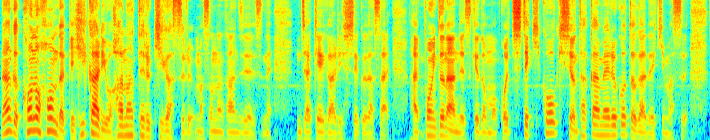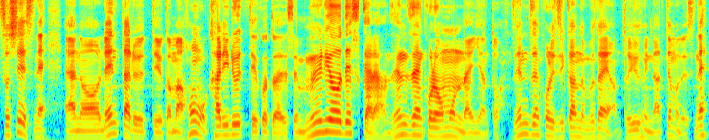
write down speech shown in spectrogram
なんかこの本だけ光を放てる気がする。まあ、そんな感じでですね、ジャケ狩りしてください。はい。ポイントなんですけども、これ、知的好奇心を高めることができます。そしてですね、あの、レンタルっていうか、まあ、本を借りるっていうことはですね、無料ですから、全然これ思んないやんと。全然これ時間の無駄やんという風になってもですね、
